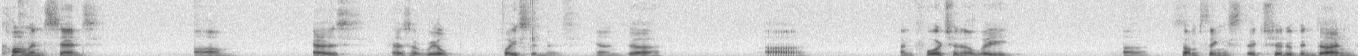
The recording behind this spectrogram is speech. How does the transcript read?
common sense um, has, has a real place in this. And uh, uh, unfortunately, uh, some things that should have been done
